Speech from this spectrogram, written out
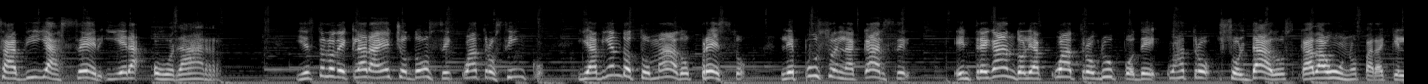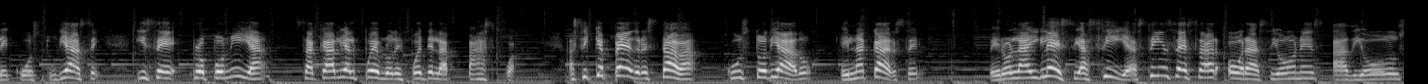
sabía hacer y era orar. Y esto lo declara Hechos 12, 4, 5. Y habiendo tomado preso, le puso en la cárcel entregándole a cuatro grupos de cuatro soldados cada uno para que le custodiase y se proponía sacarle al pueblo después de la Pascua. Así que Pedro estaba custodiado en la cárcel, pero la iglesia hacía sin cesar oraciones a Dios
